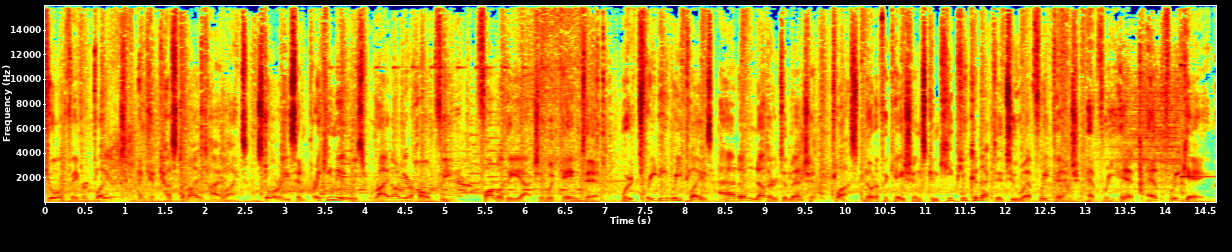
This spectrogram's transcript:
your favorite players, and get customized highlights, stories, and breaking news right on your home feed. Follow the action with Gameday, where 3D replays add another dimension. Plus, notifications can keep you connected to every pitch, every hit, every game.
